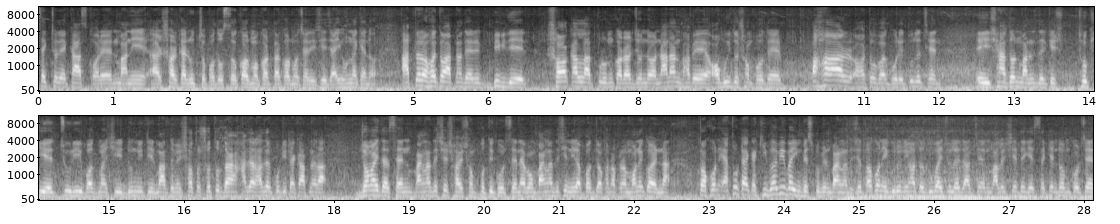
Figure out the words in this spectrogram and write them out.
সেক্টরে কাজ করেন মানে সরকার উচ্চপদস্থ কর্মকর্তা, কর্মচারী, সে যাই হোক না কেন, আপনারা হয়তো আপনাদের বিবিদের শখ আহ্লাদ পূরণ করার জন্য নানানভাবে অবৈধ সম্পদের পাহাড় হয়তো বা গড়ে তুলেছেন। এই সাধারণ মানুষদেরকে ঠকিয়ে চুরি, বদমাশি, দুর্নীতির মাধ্যমে শত শত হাজার হাজার কোটি টাকা আপনারা জমাইতেছেন, বাংলাদেশে সহায় সম্পত্তি করছেন এবং বাংলাদেশে নিরাপদ যখন আপনারা মনে করেন না, তখন এত টাকা কীভাবেই বা ইনভেস্ট করবেন বাংলাদেশে? তখন এগুলো নিয়ে হয়তো দুবাই চলে যাচ্ছেন মালয়েশিয়া থেকে সেকেন্ড হোম করছেন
